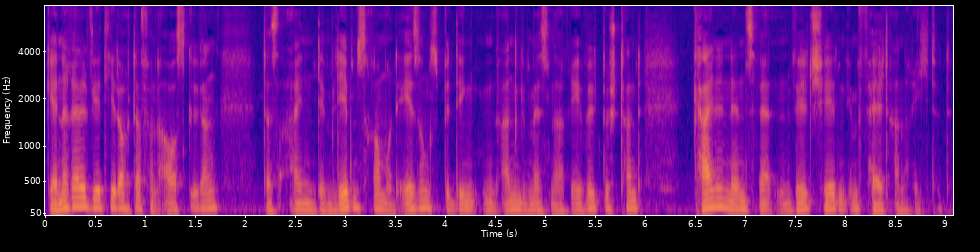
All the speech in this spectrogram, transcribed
Generell wird jedoch davon ausgegangen, dass ein dem Lebensraum und äsungsbedingten angemessener Rehwildbestand keine nennenswerten Wildschäden im Feld anrichtet.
